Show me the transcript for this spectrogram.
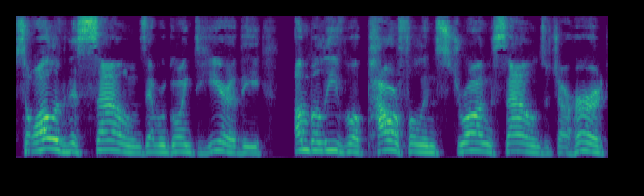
So all of the sounds that we're going to hear, the unbelievable, powerful, and strong sounds which are heard,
